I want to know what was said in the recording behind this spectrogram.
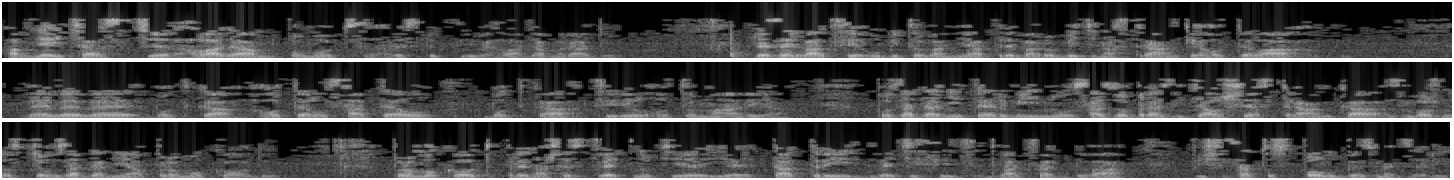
a v nej časť Hľadám pomoc, respektíve Hľadám radu. Rezervácie ubytovania treba robiť na stránke hotela www.hotelsatel.cyrilotomária. Po zadaní termínu sa zobrazí ďalšia stránka s možnosťou zadania promokódu. Promokód pre naše stretnutie je Tatry 2022, píše sa to spolu bez medzery.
